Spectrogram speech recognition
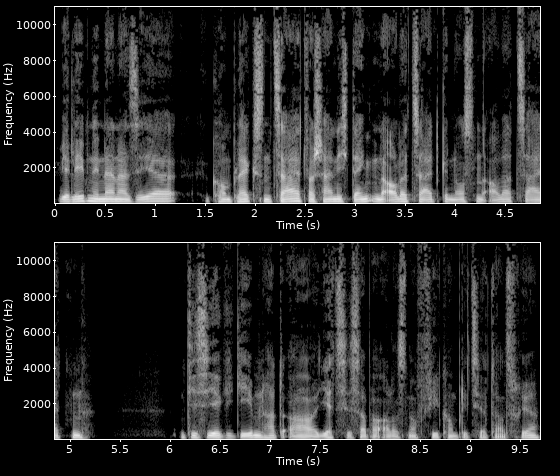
Wir leben in einer sehr komplexen Zeit. Wahrscheinlich denken alle Zeitgenossen aller Zeiten, die es hier gegeben hat, ah, jetzt ist aber alles noch viel komplizierter als früher.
